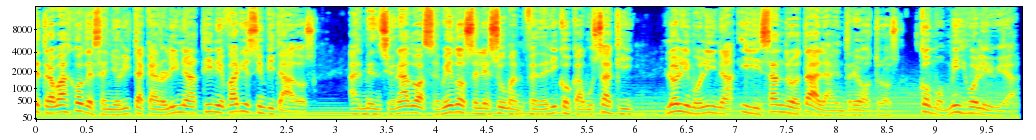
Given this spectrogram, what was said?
Este trabajo de señorita Carolina tiene varios invitados. Al mencionado Acevedo se le suman Federico Kabusaki, Loli Molina y Lisandro Etala, entre otros, como Miss Bolivia.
